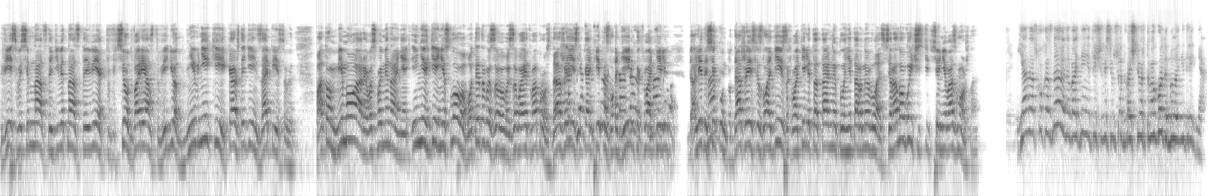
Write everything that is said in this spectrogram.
весь 18-19 век все дворянство ведет дневники, каждый день записывают, Потом мемуары, воспоминания, и нигде ни слова. Вот это вызывает вопрос. Даже так если какие-то злодеи захватили... Да, Лида, секунду. Даже если злодеи захватили тотальную планетарную власть, все равно вычистить все невозможно. Я, насколько знаю, наводнение 1824 года было не три дня.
